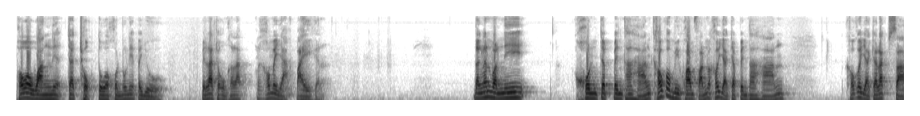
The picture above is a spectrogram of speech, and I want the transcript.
เพราะว่าวังเนี่ยจะฉกตัวคนพวกนี้ไปอยู่ เป็นราชองครักษ์แล้วเขาไม่อยากไปกัน ดังนั้นวันนี้คนจะเป็นทหาร เขาก็มีความฝันว่าเขาอยากจะเป็นทหาร เขาก็อยากจะรักษา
